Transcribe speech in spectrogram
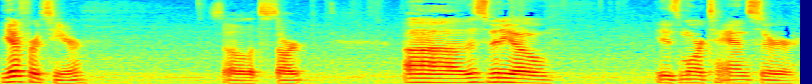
the effort's here. So let's start. Uh, this video is more to answer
